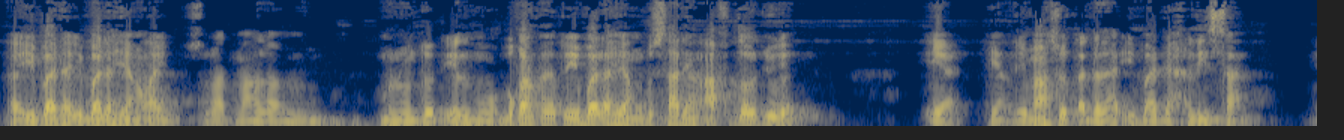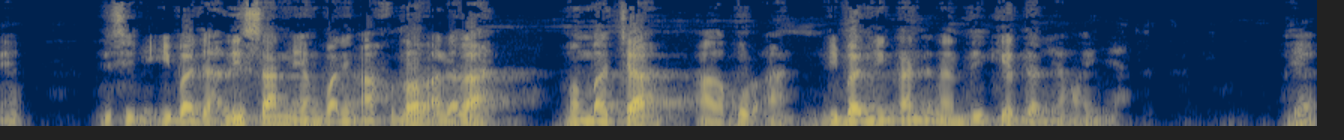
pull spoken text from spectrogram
Eh, ibadah-ibadah yang lain, surat malam, menuntut ilmu. Bukankah itu ibadah yang besar yang afdol juga? Ya, yang dimaksud adalah ibadah lisan. Di sini ibadah lisan yang paling afdol adalah membaca Al-Qur'an dibandingkan dengan zikir dan yang lainnya. Ya.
